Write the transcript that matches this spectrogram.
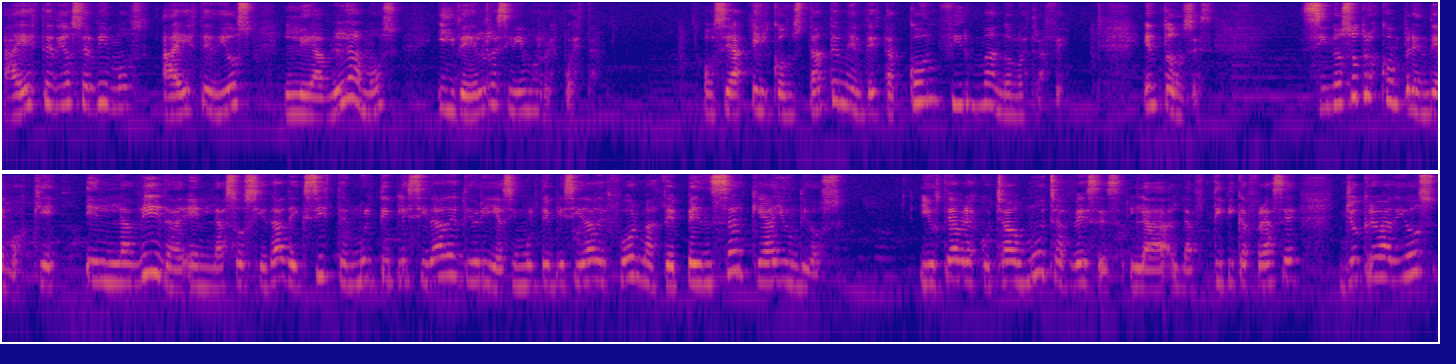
a este Dios servimos, a este Dios le hablamos y de Él recibimos respuesta. O sea, Él constantemente está confirmando nuestra fe. Entonces, si nosotros comprendemos que en la vida, en la sociedad existen multiplicidad de teorías y multiplicidad de formas de pensar que hay un Dios, y usted habrá escuchado muchas veces la, típica frase, yo creo a Dios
